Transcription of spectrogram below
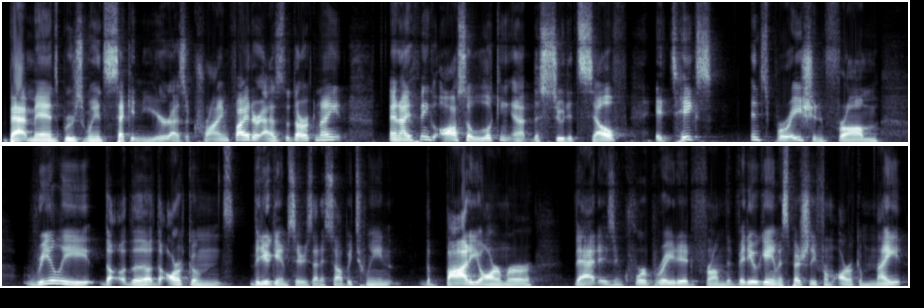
Batman's Bruce Wayne's second year as a crime fighter as the Dark Knight, and I think also looking at the suit itself, it takes inspiration from really the the the Arkham video game series that I saw between the body armor that is incorporated from the video game, especially from Arkham Knight.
